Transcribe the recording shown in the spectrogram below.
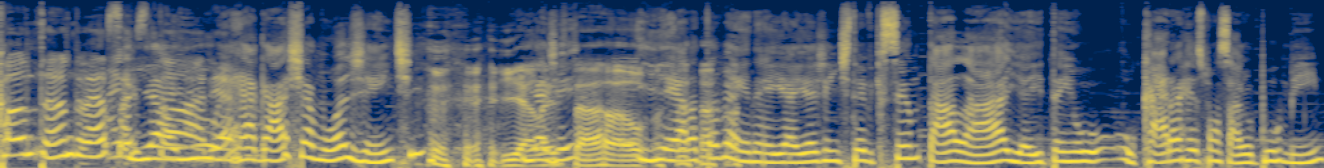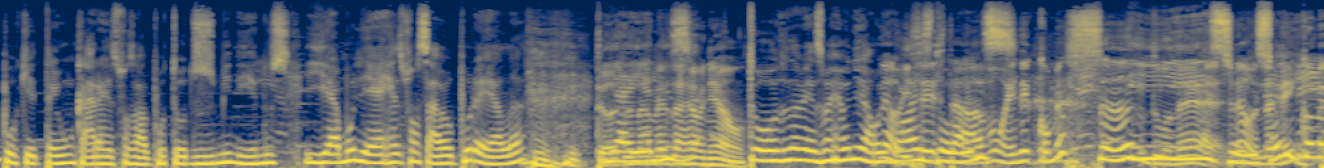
contando essa E aí o história. RH chamou a gente E ela e gente- está. E ela também, né? E aí a gente teve que sentar lá. E aí tem o, o cara responsável por mim, porque tem um cara responsável por todos os meninos. E a mulher responsável por ela. Todo e aí na mesma eles- reunião. Todo na mesma reunião. Não, e e nós vocês dois. estavam ainda começando, né? Isso, não, isso nem aí. come-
